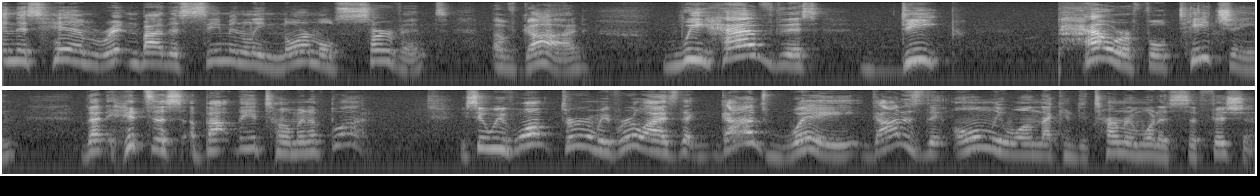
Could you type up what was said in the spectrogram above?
in this hymn written by this seemingly normal servant of God, we have this deep, powerful teaching that hits us about the atonement of blood. You see, we've walked through and we've realized that God's way, God is the only one that can determine what is sufficient.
